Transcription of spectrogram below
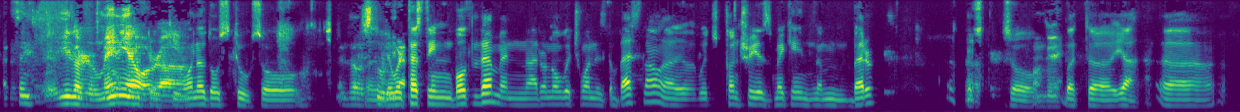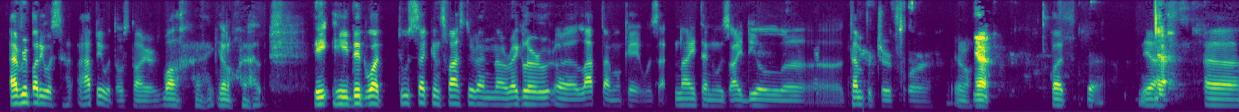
I think either Romania or Turkey, uh, one of those two. So those uh, two. they were testing both of them, and I don't know which one is the best now. Uh, which country is making them better? Uh, so Okay. but uh, yeah, uh, everybody was happy with those tires. Well, you know, he he did what two seconds faster than a regular uh, lap time. Okay, it was at night and it was ideal uh, temperature for you know. Yeah. But uh, yeah, Yeah. Uh,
